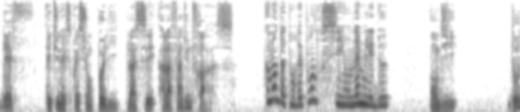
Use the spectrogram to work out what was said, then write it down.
Des est une expression polie placée à la fin d'une phrase. Comment doit-on répondre si on aime les deux? On dit mo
